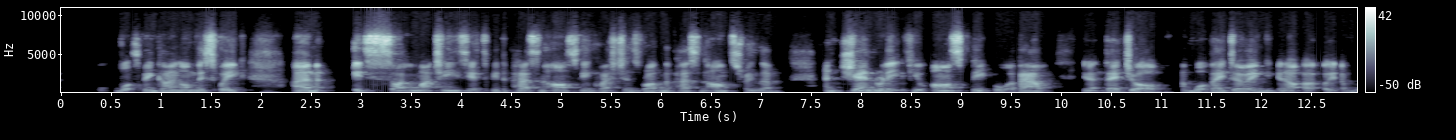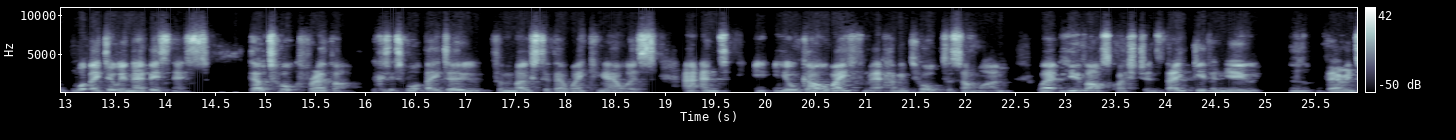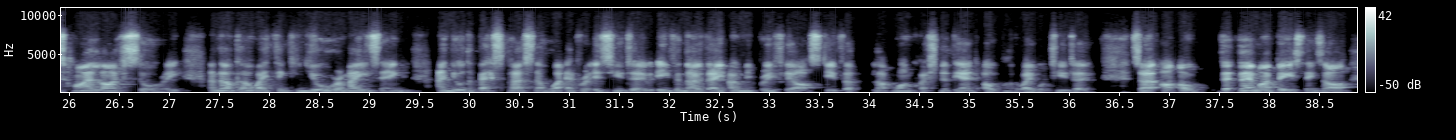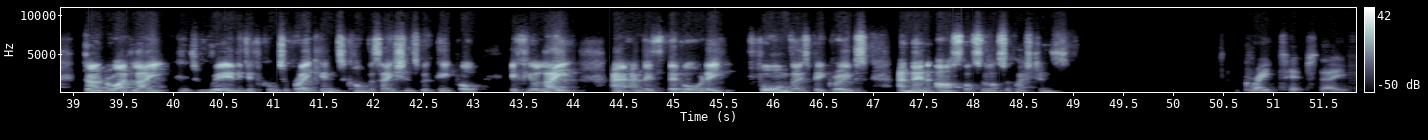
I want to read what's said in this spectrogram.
what's been going on this week. Um, it's so much easier to be the person asking questions rather than the person answering them. And generally, if you ask people about you know, their job and what they're doing, you know, uh, uh what they do in their business, they'll talk forever because it's what they do for most of their waking hours. And you'll go away from it having talked to someone where you've asked questions, they've given you their entire life story and they'll go away thinking you're amazing and you're the best person at whatever it is you do even though they only briefly asked you for like one question at the end oh by the way what do you do? So I'll, they're my biggest things are don't arrive late. It's really difficult to break into conversations with people if you're late and they've already formed those big groups and then ask lots and lots of questions. Great tips dave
